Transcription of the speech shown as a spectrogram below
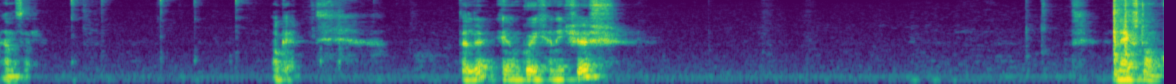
অ্যান্সার ওকে তাহলে এই অঙ্ক এখানেই শেষ। নেক্সট অঙ্ক।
